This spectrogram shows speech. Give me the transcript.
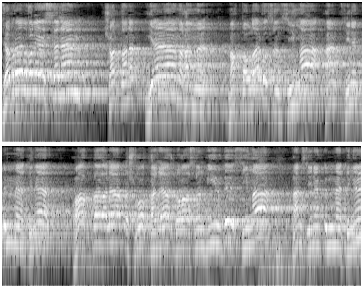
Җәбраил галәйһиссәлам, шатланып, Йә, Мөхәммәд, мактаулар булсын сиңа һәм синең өммәтеңә, Хак Тәгалә ошбу кадәх догасын бирде, сиңа һәм синең өммәтеңә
